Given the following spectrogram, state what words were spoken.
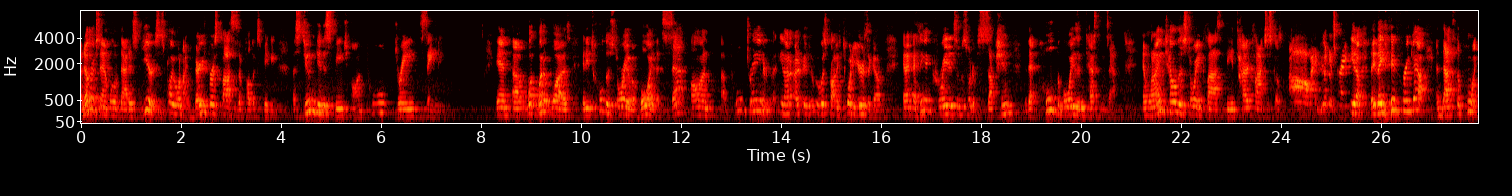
Another example of that is years. This is probably one of my very first classes of public speaking. A student did a speech on pool drain safety. And uh, what, what it was, and he told the story of a boy that sat on a pool drain, or, you know, it was probably 20 years ago, and I, I think it created some sort of suction that pulled the boy's intestines out. And when I tell this story in class, the entire class just goes, oh my goodness, great. You know, they, they, they freak out. And that's the point,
